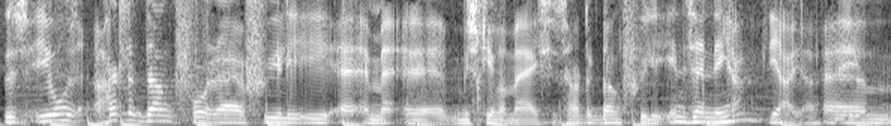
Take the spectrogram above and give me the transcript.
Dus jongens, hartelijk dank voor, eh, voor jullie, eh, en eh, misschien wel meisjes, hartelijk dank voor jullie inzending. Ja, ja. Ehm,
